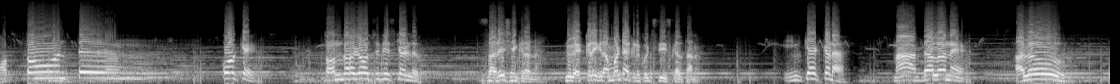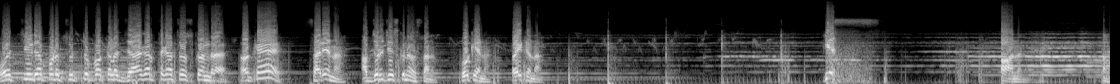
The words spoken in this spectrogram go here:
మొత్తం అంటే ఓకే తొందరగా వచ్చి తీసుకెళ్ళు. సరే శంకరన్న నువ్వు ఎక్కడికి రమ్మంటే అక్కడికి వచ్చి తీసుకెళ్తాను. ఇంకెక్కడ? నా అడ్డాలోనే హలో వచ్చేటప్పుడు చుట్టుపక్కల జాగ్రత్తగా చూసుకుందిరా ఓకే? సరేనా? అబ్జర్వ్ చేసుకుని వస్తాను. ఓకేనా? రైట్ అన్నా ఎస్ ఆనంద్. ఆ.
